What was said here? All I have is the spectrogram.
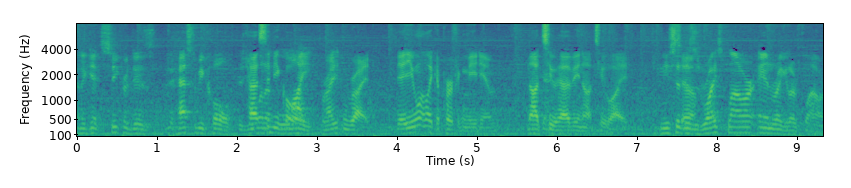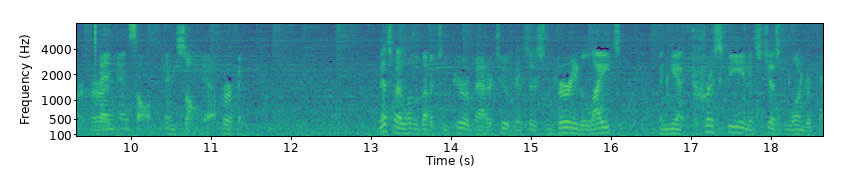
And again, secret is it has to be cold. you Has want to be it cold. light, right? Right. Yeah, you want like a perfect medium. Not too heavy, not too light. And you said So- this is rice flour and regular flour, or And, and salt. and salt. Yeah. Perfect. That's what I love about a tempura batter too, because it's very light and yet crispy, and it's just wonderful.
